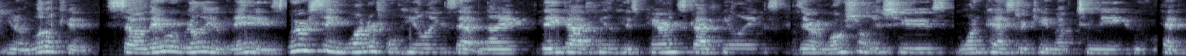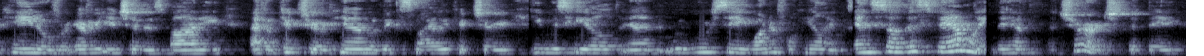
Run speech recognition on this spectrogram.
you know, a little kid. So they were really amazed. We were seeing wonderful healings that night. They got healed, his parents got healings, their emotional issues. One pastor came up to me who had pain over every inch of his body. I have a picture of him, a big smiley picture. He was healed, and we were seeing wonderful healings. And so, this family, they have a church that they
